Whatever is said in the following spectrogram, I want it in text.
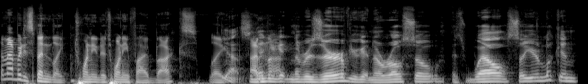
I'm happy to spend like twenty to twenty five bucks. Like Yeah, so I'm then not- you're getting the reserve, you're getting a Rosso as well. So you're looking.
